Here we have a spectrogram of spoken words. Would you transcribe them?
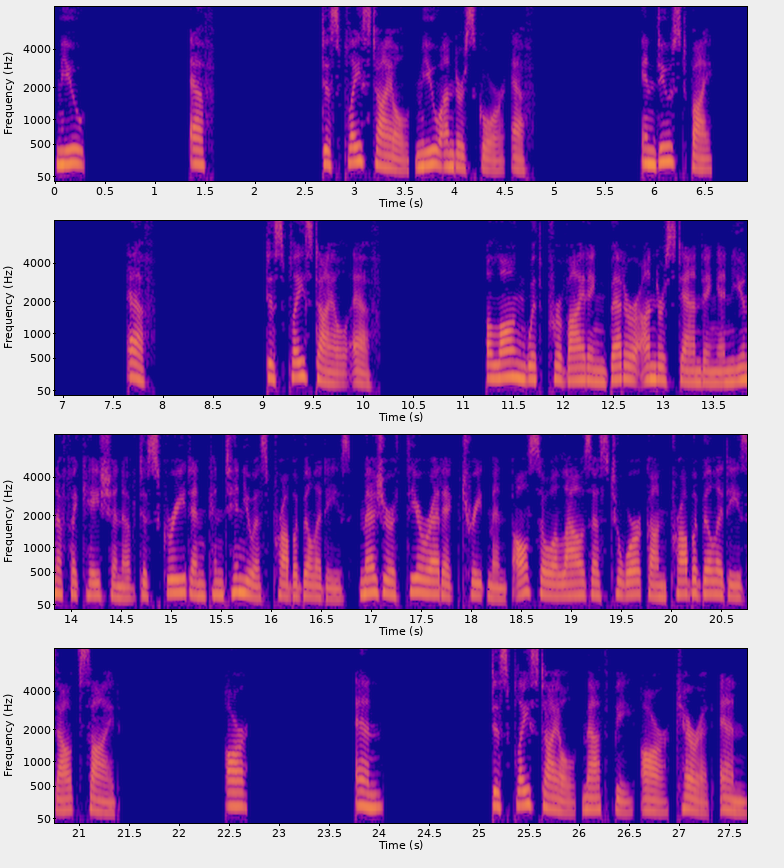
mu f display style mu underscore f induced by f display style f along with providing better understanding and unification of discrete and continuous probabilities measure theoretic treatment also allows us to work on probabilities outside r n display style mathb r caret n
